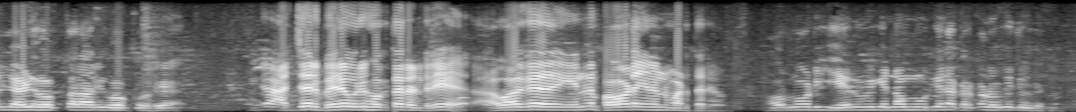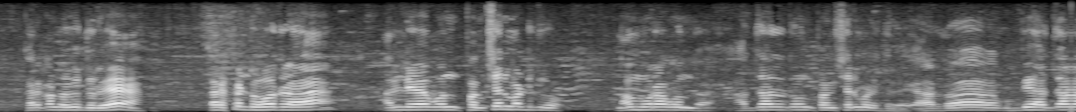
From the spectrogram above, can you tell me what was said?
ಎಲ್ಲಿ ಹಳ್ಳಿ ಹೋಗ್ತಾರ ಅಲ್ಲಿಗೆ ಹೋಗ್ತವ್ರಿ. ಈಗ ಅಜ್ಜಾರ್ ಬೇರೆ ಊರಿಗೆ ಹೋಗ್ತಾರಲ್ರಿ? ಅವಾಗ ಏನೇನು ಪವಾಡ ಏನೇನು ಮಾಡ್ತಾರೆ ಅವ್ರು? ಅವ್ರು ನೋಡಿ ಹೇರುವಿಗೆ ನಮ್ಮ ಊರಿಗೆನೇ ಕರ್ಕೊಂಡು ಹೋಗಿದ್ವಿ ಕರ್ಕೊಂಡು ಹೋಗಿದ್ವಿ. ರೀ ಕರ್ಕೊಂಡು ಹೋದ್ರೆ ಅಲ್ಲಿ ಒಂದು ಫಂಕ್ಷನ್ ಮಾಡಿದ್ರು. ನಮ್ಮ ಊರಾಗ ಒಂದು. ಅಜ್ಜಾರದ ಒಂದು ಫಂಕ್ಷನ್ ಮಾಡಿದ್ರು. ಯಾರ್ದೋ ಗುಬ್ಬಿ ಹಜಾರ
